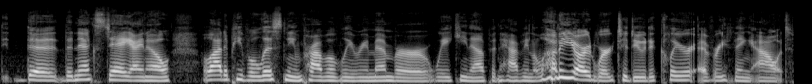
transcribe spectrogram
the the next day, I know a lot of people listening probably remember waking up and having a lot of yard work to do to clear everything out.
